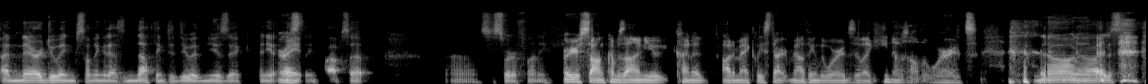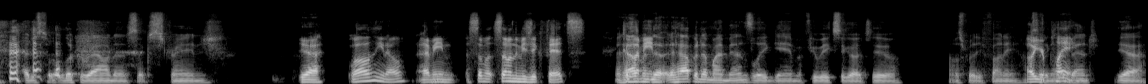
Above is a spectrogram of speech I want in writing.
I'm there doing something that has nothing to do with music, and yet Right. this thing pops up. Uh, it's just sort of funny. Or your song comes on, you kind of automatically start mouthing the words. They're like, he knows all the words. No, no, I just, I just sort of look around, and it's like strange. yeah. Well, you know, I mean, some of some of the music fits. It 'Cause, I mean- at- it happened at my men's league game a few weeks ago too. That was pretty funny. Oh, you're sitting on the playing? bench. Yeah,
